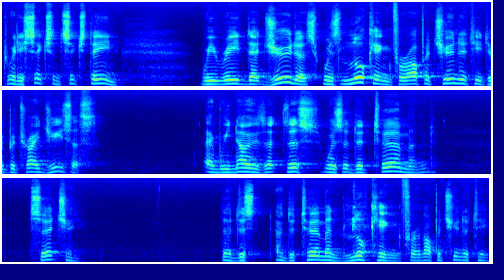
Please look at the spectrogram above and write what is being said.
26 and 16, we read that Judas was looking for opportunity to betray Jesus. And we know that this was a determined searching, a determined looking for an opportunity.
